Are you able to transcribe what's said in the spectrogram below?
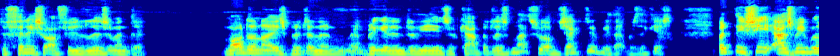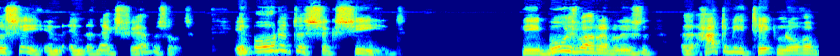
to finish off feudalism and to modernize Britain and bring it into the age of capitalism. That's true. Objectively, that was the case. But you see, as we will see in, in the next few episodes, in order to succeed, the bourgeois revolution uh, had to be taken over.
